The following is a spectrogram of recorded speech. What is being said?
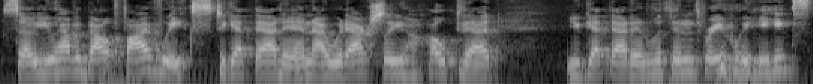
So you have about five weeks to get that in. I would actually hope that you get that in within three weeks.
